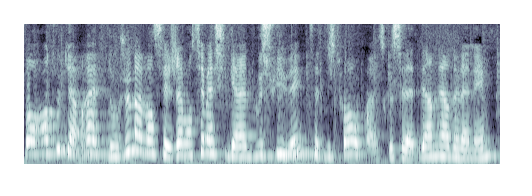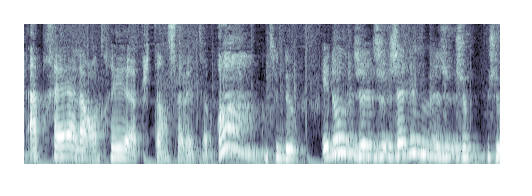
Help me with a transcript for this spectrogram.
Bon, en tout cas, bref, donc je m'avançais. J'avançais ma cigarette. Vous suivez cette histoire ou pas? Parce que c'est la dernière de l'année. Après, à la rentrée, euh, putain, ça va être... Oh, un truc de ouf. Et donc, j'allume... Je, je, je,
